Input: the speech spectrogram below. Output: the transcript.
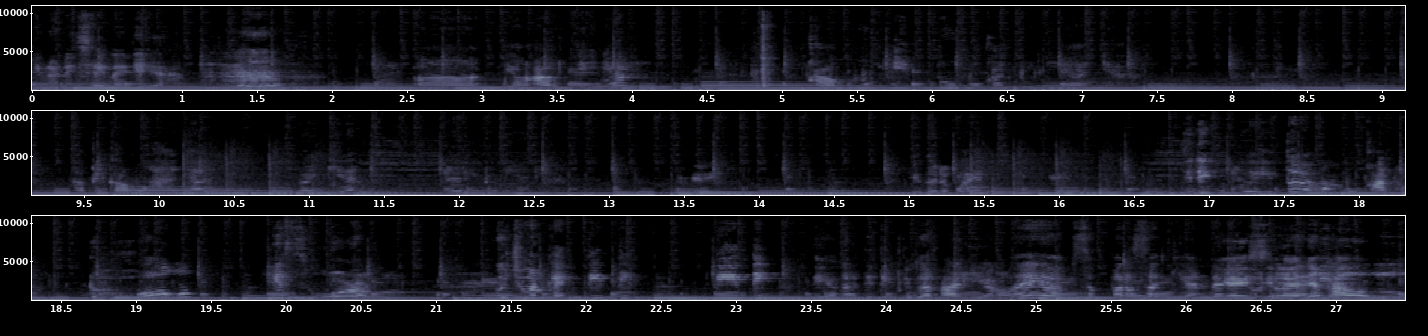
Indonesiain aja ya. Eh, yang artinya kamu itu bukan dunianya tapi kamu hanya bagian dari dunia dia. Oke. you got the point jadi gue itu emang bukan the whole his world. Gue cuman kayak titik titik ya nggak titik juga kali ya maksudnya ya sepersekian dari ya istilahnya kalau lu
